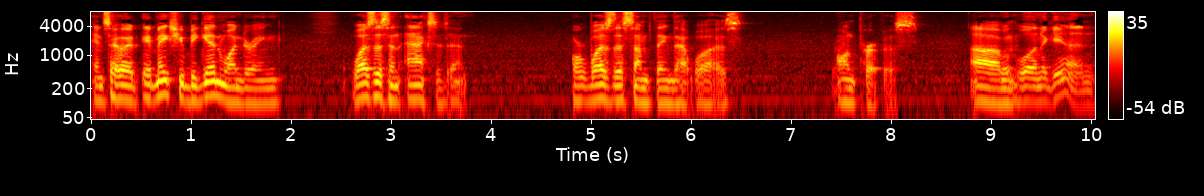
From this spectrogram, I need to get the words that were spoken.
and so it, it makes you begin wondering: was this an accident, or was this something that was on purpose? Um, well, well, and again,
